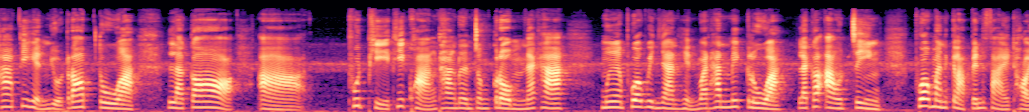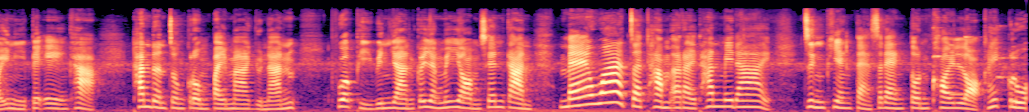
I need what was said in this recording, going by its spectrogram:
ภาพที่เห็นอยู่รอบตัว แล้วก็พูดผีที่ขวางทางเดินจงกรมนะคะ เมื่อพวกวิญญาณเห็นว่าท่านไม่กลัว แล้วก็เอาจริง พวกมันกลับเป็นฝ่ายถอยหนีไปเองค่ะ ท่านเดินจงกรมไปมาอยู่นั้นพวกผีวิญญาณก็ยังไม่ยอมเช่นกัน แม้ว่าจะทำอะไรท่านไม่ได้ จึงเพียงแต่แสดงตนคอยหลอกให้กลัว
